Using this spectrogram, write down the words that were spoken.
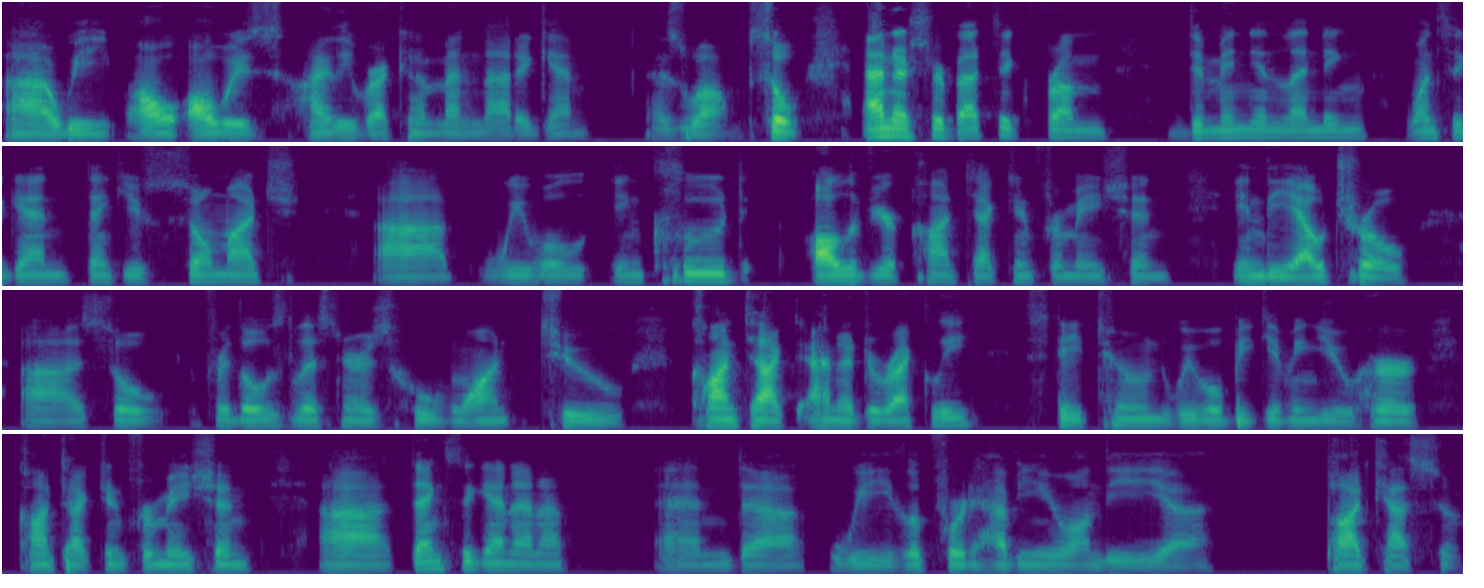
Uh, we all, always highly recommend that again as well. So Anna Sherbatik from Dominion Lending, once again, thank you so much. Uh, we will include all of your contact information in the outro. Uh, so for those listeners who want to contact Anna directly, stay tuned. We will be giving you her contact information. Uh, thanks again, Anna. And uh, we look forward to having you on the uh, podcast soon.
